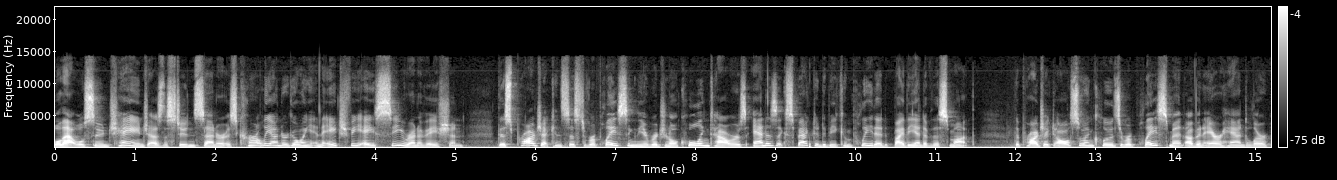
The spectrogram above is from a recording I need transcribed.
Well, that will soon change as the Student Center is currently undergoing an HVAC renovation. This project consists of replacing the original cooling towers and is expected to be completed by the end of this month. The project also includes a replacement of an air handler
